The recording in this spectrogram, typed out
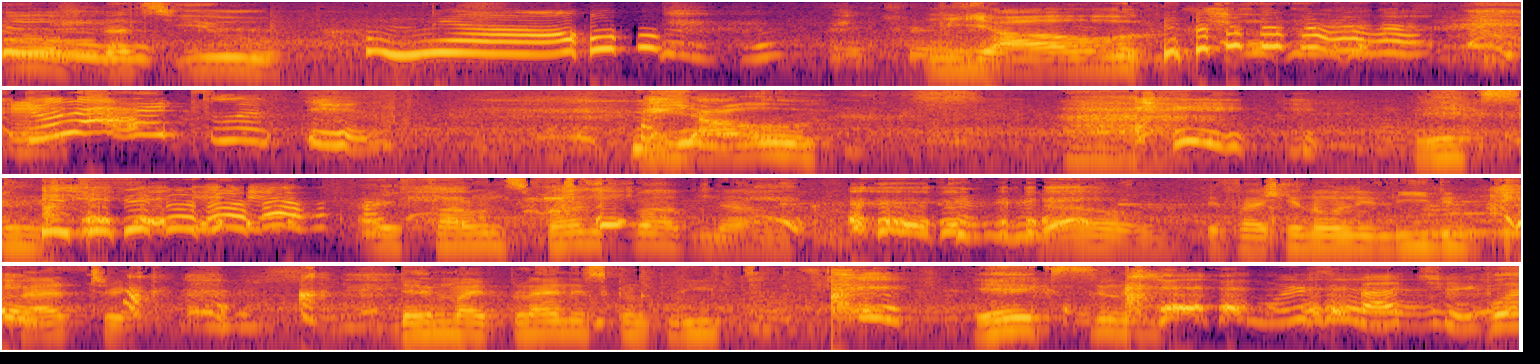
Oh, that's you. Meow. Meow. You're excellent. Meow. Excellent. I found SpongeBob now. Now, if I can only lead him to Patrick, then my plan is complete. Excellent. Where's Patrick? Wait,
